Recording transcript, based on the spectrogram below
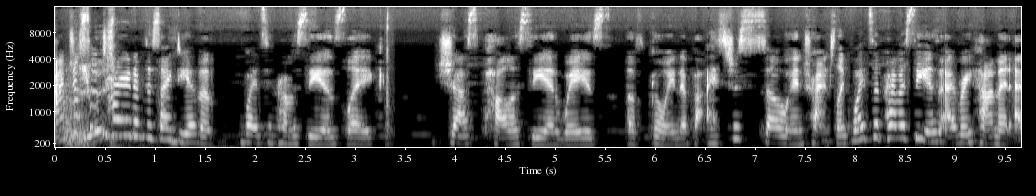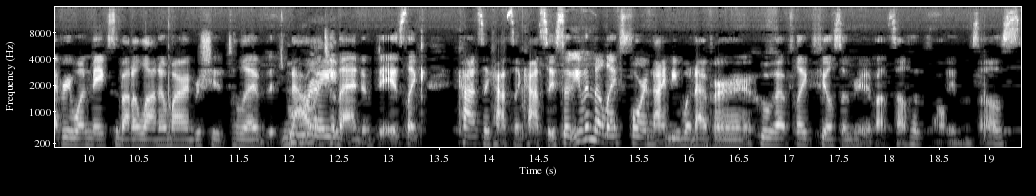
I'm just so was- tired of this idea that white supremacy is like just policy and ways of going about. It's just so entrenched. Like white supremacy is every comment everyone makes about Ilhan Omar and Rashida Tlaib now Right. until the end of days. Like constantly, constantly, constantly. So even the like 490 whatever who have like feel so great about self-absolving themselves,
